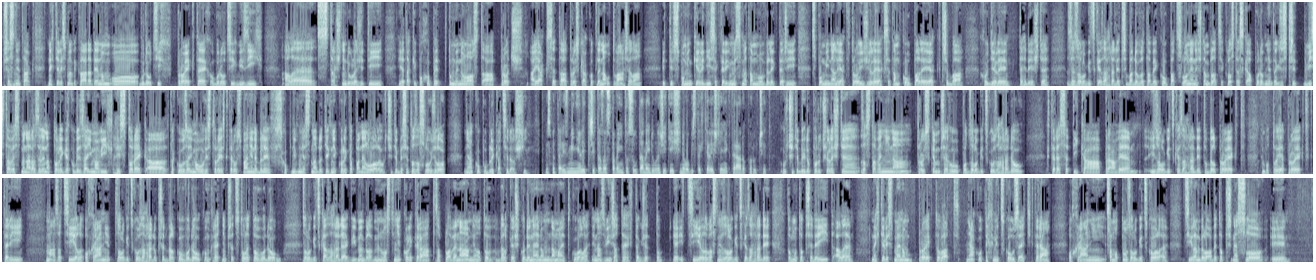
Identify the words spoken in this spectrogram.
Přesně mm-hmm. tak. Nechtěli jsme vykládat jenom o budoucích projektech, o budoucích vizích, ale strašně důležitý je taky pochopit tu minulost a proč a jak se ta trojská kotlina utvářela. I ty vzpomínky lidí, se kterými jsme tam mluvili, kteří vzpomínali, jak v Troji žili, jak se tam koupali, jak třeba chodili tehdy ještě ze zoologické zahrady třeba do Vltavy koupat slony, než tam byla cyklostezka a podobně, takže při výstavě jsme narazili na tolik jakoby zajímavých historek a takovou zajímavou historii, kterou jsme ani nebyli schopni vměstnat do těch několika panelů, ale určitě by si to zasloužilo nějakou publikaci další. My jsme tady zmínili tři ta zastavení, to jsou ta nejdůležitější, nebo byste chtěli ještě některá doporučit? Určitě bych doporučil ještě zastavení na Trojském břehu pod zoologickou zahradou, které se týká právě i zoologické zahrady. To byl projekt, nebo to je projekt, který má za cíl ochránit zoologickou zahradu před velkou vodou, konkrétně před stoletou vodou. Zoologická zahrada, jak víme, byla v minulosti několikrát zaplavená a mělo to velké škody nejenom na majetku, ale i na zvířatech, takže to je i cíl vlastně zoologické zahrady tomuto předejít, ale nechtěli jsme jenom projektovat nějakou technickou zeď, která ochrání samotnou zoologickou, ale cílem bylo, aby to přineslo i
